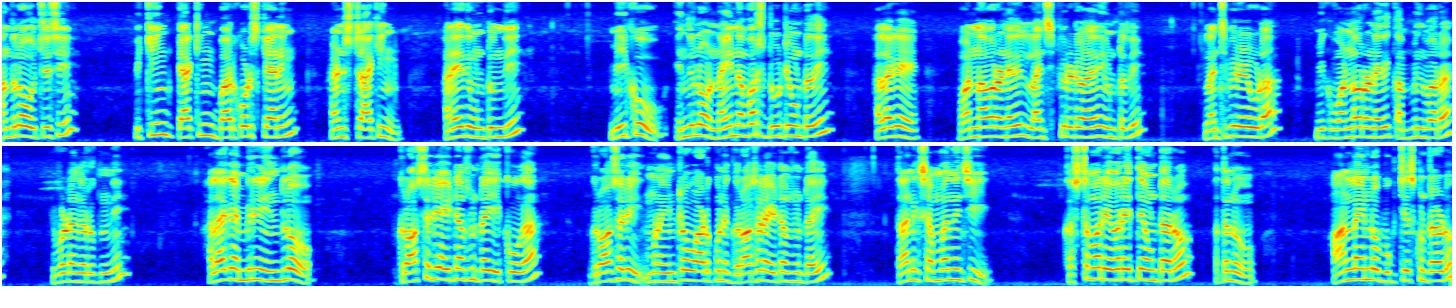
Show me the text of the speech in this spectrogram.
అందులో వచ్చేసి picking packing barcode scanning and stacking అనేది ఉంటుంది. మీకు ఇందులో నైన్ అవర్స్ డ్యూటీ ఉంటుంది. అలాగే వన్ అవర్ అనేది లంచ్ పీరియడ్ అనేది ఉంటుంది. లంచ్ పీరియడ్ కూడా మీకు వన్ అవర్ అనేది కంపెనీ ద్వారా ఇవ్వడం జరుగుతుంది. అలాగే మీరు ఇందులో గ్రాసరీ ఐటమ్స్ ఉంటాయి ఎక్కువగా. గ్రాసరీ మన ఇంట్లో వాడుకునే గ్రాసరీ ఐటమ్స్ ఉంటాయి. దానికి సంబంధించి కస్టమర్ ఎవరైతే ఉంటారో అతను ఆన్లైన్లో బుక్ చేసుకుంటాడు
